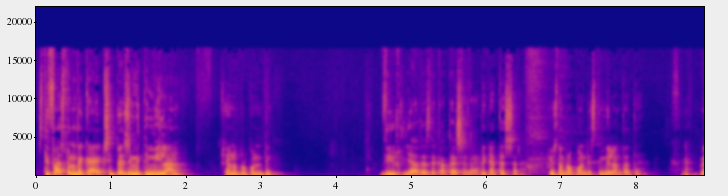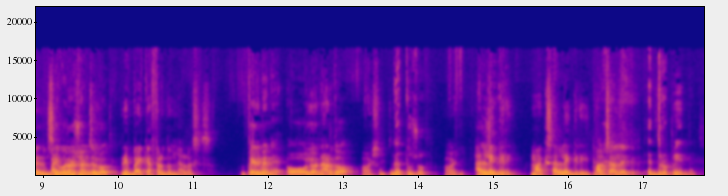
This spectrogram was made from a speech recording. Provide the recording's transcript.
Στη φάση των 16 παίζει με τη Μίλαν. Ποια είναι ο προπονητή; 2014, ε. 14. Ποιος ήταν προπονητής στη Μίλαν τότε; δεν, πάει, Σίγουρα όχι ο Αντζελότη. δεν πάει καθόλου το μυαλό σας. Περίμενε, ο Λεωνάρντο; Όχι. Γκατούζο. Όχι. Αλέγκρι. Μαξ Αλέγκρι ήταν. Μαξ Αλέγκρι. Ντροπή, εντάξει.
